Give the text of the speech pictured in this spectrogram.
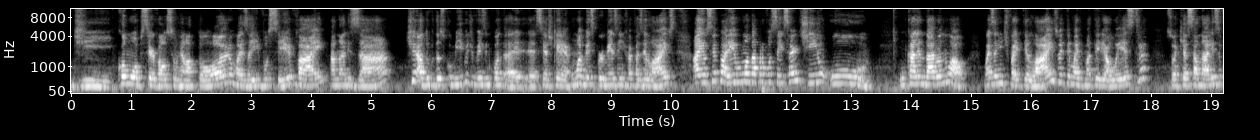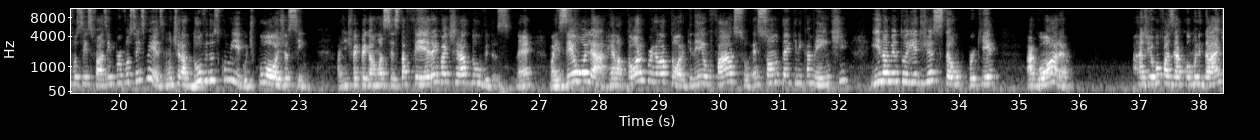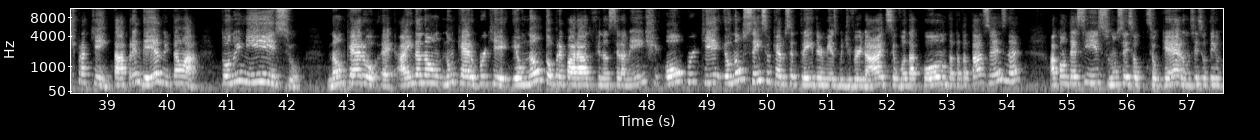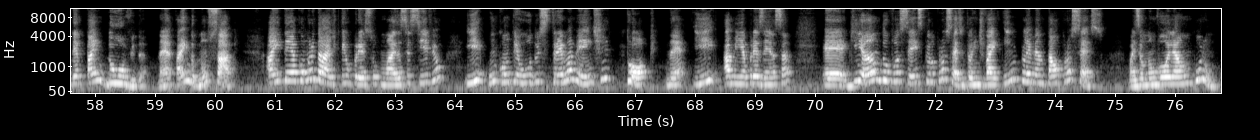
de como observar o seu relatório, mas aí você vai analisar, tirar dúvidas comigo de vez em quando. É, é, você acha que é uma vez por mês a gente vai fazer lives. Aí eu separei, vou mandar para vocês certinho o, o calendário anual. Mas a gente vai ter lives, vai ter mais material extra. Só que essa análise vocês fazem por vocês mesmos. Vão tirar dúvidas comigo, tipo hoje, assim. A gente vai pegar uma sexta-feira e vai tirar dúvidas, né? Mas eu olhar relatório por relatório, que nem eu faço, é só no tecnicamente e na mentoria de gestão, porque agora eu vou fazer a comunidade para quem está aprendendo, então, ah, tô no início, Não quero, é, ainda não, não quero porque eu não estou preparado financeiramente ou porque eu não sei se eu quero ser trader mesmo de verdade, se eu vou dar conta, tá, tá, tá. Às vezes, né? Acontece isso, não sei se eu, se eu quero, não sei se eu tenho tempo, tá em dúvida, né? Tá em dúvida, não sabe. Aí tem a comunidade, que tem o preço mais acessível e um conteúdo extremamente top, né? E a minha presença é, guiando vocês pelo processo. Então, a gente vai implementar o processo, mas eu não vou olhar um por um.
